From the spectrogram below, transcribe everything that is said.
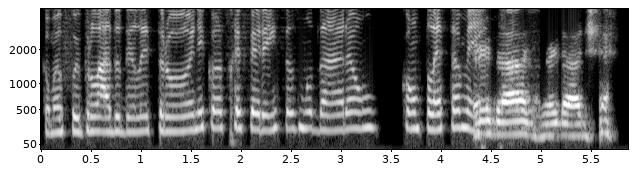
como eu fui pro lado do eletrônico, as referências mudaram completamente. Verdade, verdade.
